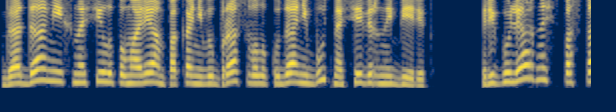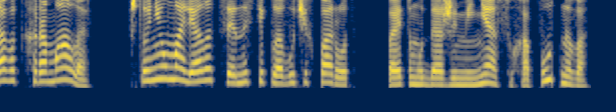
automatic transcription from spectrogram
Годами их носило по морям, пока не выбрасывало куда-нибудь на северный берег. Регулярность поставок хромала, что не умаляло ценности плавучих пород, поэтому даже меня, сухопутного,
